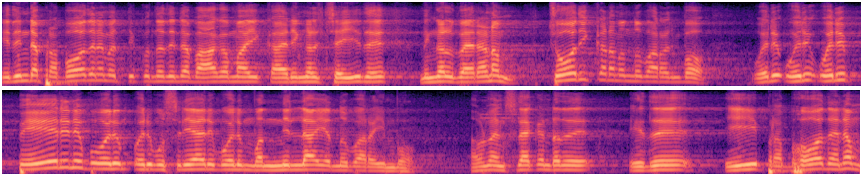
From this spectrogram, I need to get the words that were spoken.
ഇതിന്റെ പ്രബോധനം എത്തിക്കുന്നതിന്റെ ഭാഗമായി കാര്യങ്ങൾ ചെയ്ത് നിങ്ങൾ വരണം ചോദിക്കണമെന്ന് പറയുമ്പോൾ ഒരു ഒരു ഒരു പേരിന് പോലും ഒരു മുസ്ലിയാർ പോലും വന്നില്ല എന്ന് പറയുമ്പോൾ നമ്മൾ മനസ്സിലാക്കേണ്ടത് ഇത് ഈ പ്രബോധനം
